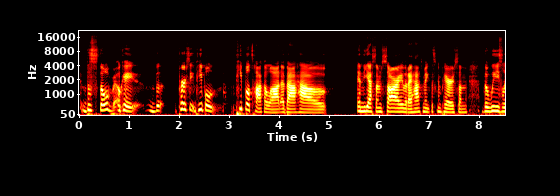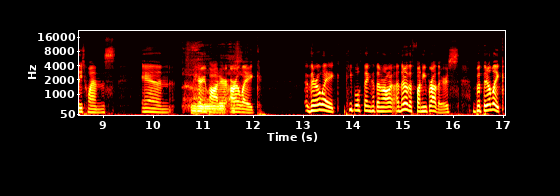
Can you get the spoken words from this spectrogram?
the Stol okay the Percy people people talk a lot about how and yes I'm sorry but I have to make this comparison the Weasley twins in Harry Potter are like they're like people think of them are they're the funny brothers but they're like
